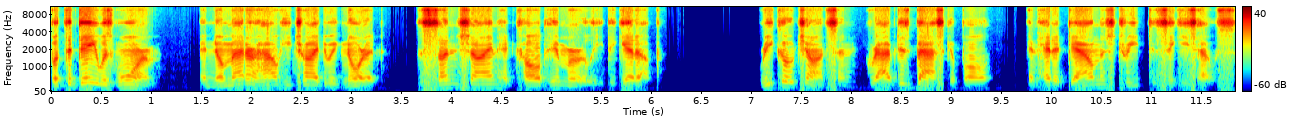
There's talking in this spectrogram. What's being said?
But the day was warm, and no matter how he tried to ignore it, the sunshine had called him early to get up. Rico Johnson grabbed his basketball and headed down the street to Ziggy's house.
